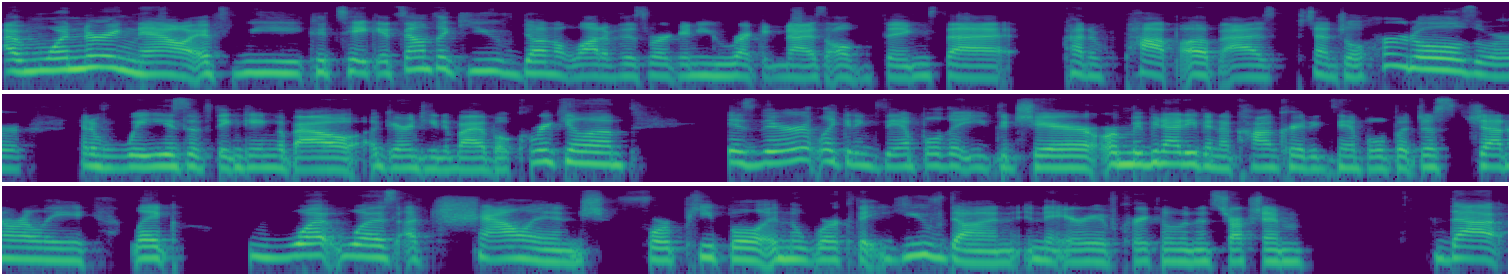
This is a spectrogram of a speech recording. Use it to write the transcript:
I'm wondering now if we could take it sounds like you've done a lot of this work and you recognize all the things that kind of pop up as potential hurdles or kind of ways of thinking about a guaranteed and viable curriculum. Is there like an example that you could share or maybe not even a concrete example but just generally like what was a challenge for people in the work that you've done in the area of curriculum and instruction that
